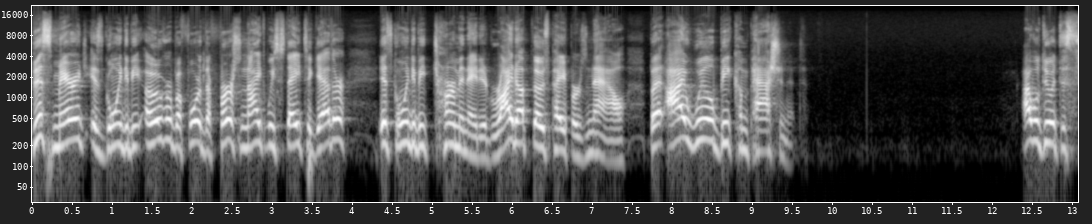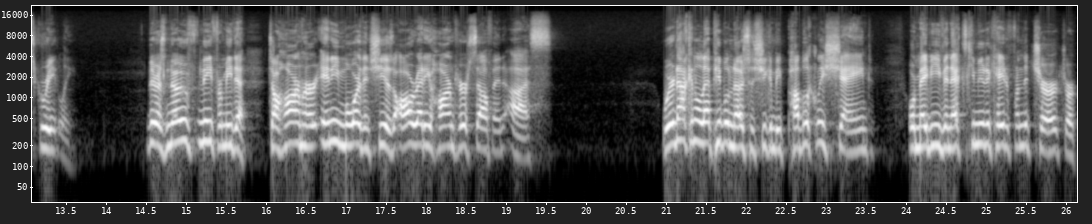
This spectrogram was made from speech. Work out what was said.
This marriage is going to be over before the first night we stay together. It's going to be terminated. Write up those papers now, but I will be compassionate. I will do it discreetly. There is no need for me to, to harm her any more than she has already harmed herself and us. We're not going to let people know so she can be publicly shamed. or maybe even excommunicated from the church, or,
